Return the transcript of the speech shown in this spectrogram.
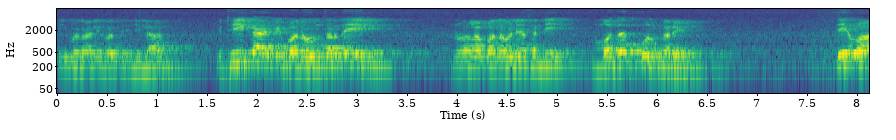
ती म्हणाली बंदेजीला की ठीक आहे मी बनवून तर देईल पण मला बनवण्यासाठी मदत कोण करेल? तेव्हा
